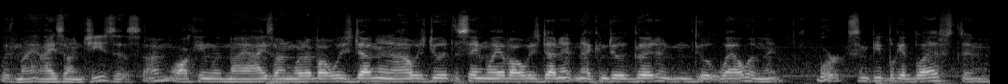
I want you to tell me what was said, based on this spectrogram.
with my eyes on Jesus. I'm walking with my eyes on what I've always done, and I always do it the same way I've always done it, and I can do it good and do it well, and it works, and people get blessed, and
